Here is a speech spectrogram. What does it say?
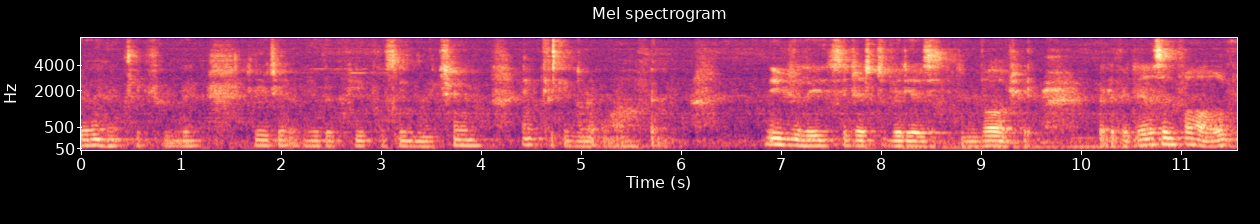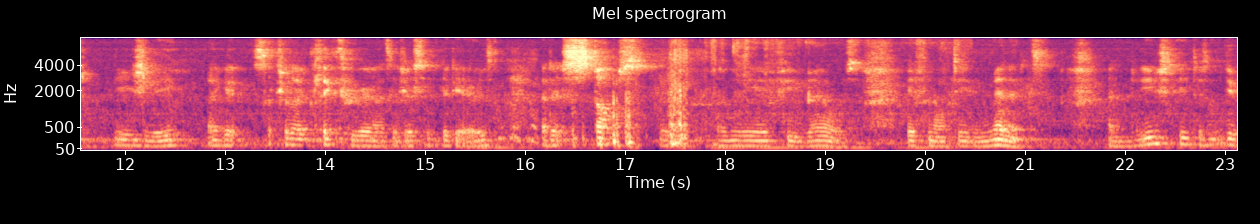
really high click-through rate due to other people seeing my channel and clicking on it more often. Usually suggested videos involved here, but if it is involved, usually I get such a low if not even minutes, and usually doesn't give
